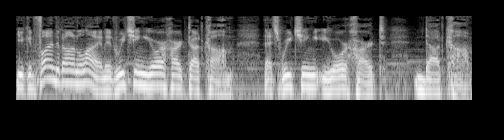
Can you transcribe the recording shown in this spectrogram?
you can find it online at reachingyourheart.com. That's reachingyourheart.com.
